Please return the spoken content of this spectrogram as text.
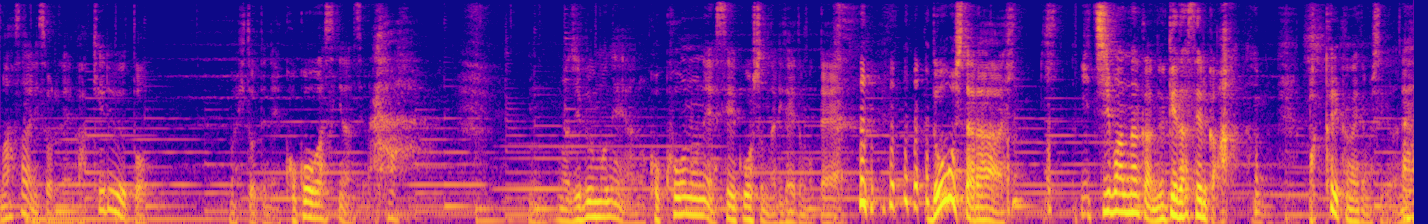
まさにそれね崖ルートの人ってね孤高が好きなんですよ、はうんまあ、自分もねあの孤高のね成功者になりたいと思って どうしたらひ一番なんか抜け出せるか ばっかり考えてましたけどね、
